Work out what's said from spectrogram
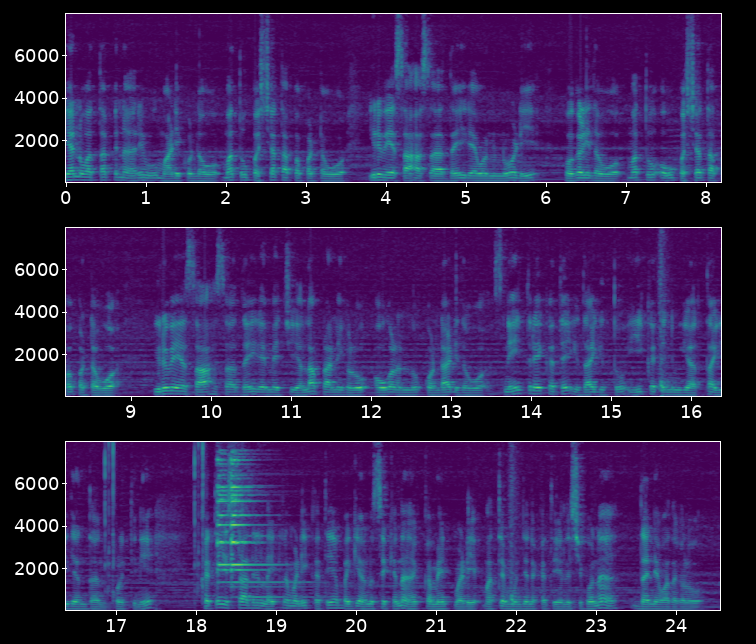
ಎನ್ನುವ ತಪ್ಪಿನ ಅರಿವು ಮಾಡಿಕೊಂಡವು ಮತ್ತು ಪಶ್ಚಾತ್ತಾಪ ಪಟ್ಟವು. ಇರುವೆ, ಸಾಹಸ, ಧೈರ್ಯವನ್ನು ನೋಡಿ ಹೊಗಳಿದವು ಮತ್ತು ಅವು ಪಶ್ಚಾತ್ತಾಪ ಪಟ್ಟವು. ಇರುವೆಯ ಸಾಹಸ, ಧೈರ್ಯ ಮೆಚ್ಚಿ ಎಲ್ಲ ಪ್ರಾಣಿಗಳು ಅವುಗಳನ್ನು ಕೊಂಡಾಡಿದವು. ಸ್ನೇಹಿತರೆ ಕತೆ ಇದಾಗಿತ್ತು. ಈ ಕತೆ ನಿಮಗೆ ಅರ್ಥ ಆಗಿದೆ ಅಂತ ಅಂದ್ಕೊಳ್ತೀನಿ ಕತೆ ಇಷ್ಟ ಆದರೆ ಲೈಕ್ ಮಾಡಿ ಕತೆಯ ಬಗ್ಗೆ ಅನಿಸಿಕೆನ ಕಮೆಂಟ್ ಮಾಡಿ. ಮತ್ತೆ ಮುಂದಿನ ಕಥೆಯಲ್ಲಿ ಸಿಗೋಣ. ಧನ್ಯವಾದಗಳು.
